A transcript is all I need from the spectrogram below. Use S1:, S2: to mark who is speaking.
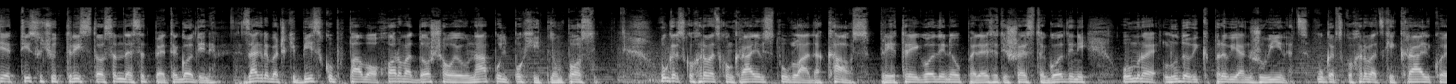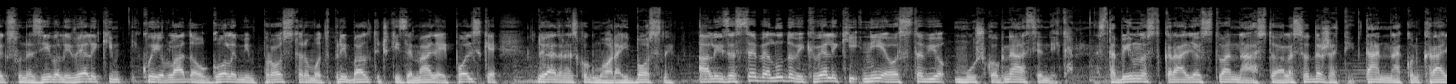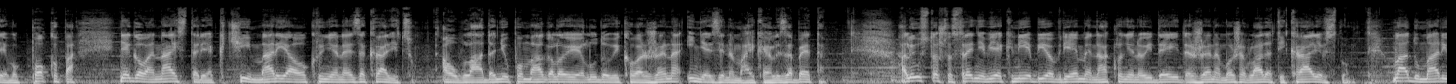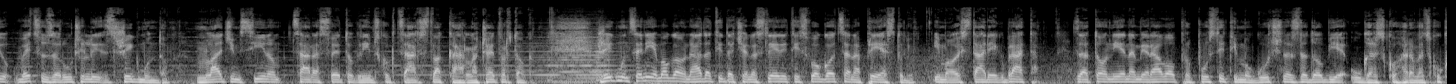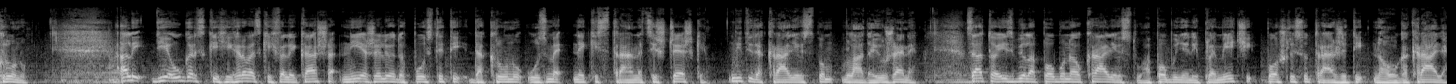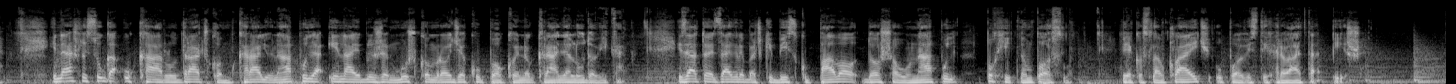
S1: Je 1385. godine. Zagrebački biskup Pavao Horvat došao je u Napulj po hitnom poslu. Ugarsko-Hrvatskom kraljevstvu vlada kaos. Prije tri godine u 56. godini umro je Ludovik I. Anžuvinac, ugarsko-hrvatski kralj kojeg su nazivali velikim i koji je vladao golemim prostorom od pribaltičkih zemalja i Poljske do Jadranskog mora i Bosne. Ali za sebe Ludovik Veliki nije ostavio muškog nasljednika. Stabilnost kraljevstva nastojala se održati. Dan nakon kraljevog pokopa njegova najstarija kći Marija okrunjena je za kraljicu a u vladanju pomagalo je Ludovikova žena i njezina majka Elizabeta. Ali uz to što srednji vijek nije bio vrijeme naklonjeno ideji da žena može vladati kraljevstvom, mladu Mariju već su zaručili s Žigmundom, mlađim sinom cara Svetog Rimskog carstva Karla IV. Žigmund se nije mogao nadati da će naslijediti svog oca na prijestolju, imao je starijeg brata. Zato nije namjeravao propustiti mogućnost da dobije ugarsko-hrvatsku krunu. Ali dio ugarskih i hrvatskih velikaša nije želio dopustiti da krunu uzme neki stranac iz Češke, niti da kraljevstvom vladaju žene. Zato je izbila pobuna u kraljevstvu, a pobunjeni plemići pošli su tražiti novoga kralja. I našli su ga u Karlu Dračkom, kralju Napulja i najbližem muškom rođaku pokojnog kralja Ludovika. I zato je zagrebački biskup Pavao došao u Napulj po hitnom poslu. Vjekoslav Klajić u povijesti Hrvata piše.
